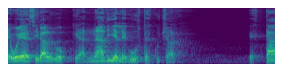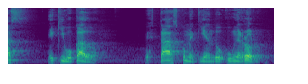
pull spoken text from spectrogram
te voy a decir algo que a nadie le gusta escuchar. Estás equivocado. Estás cometiendo un error.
